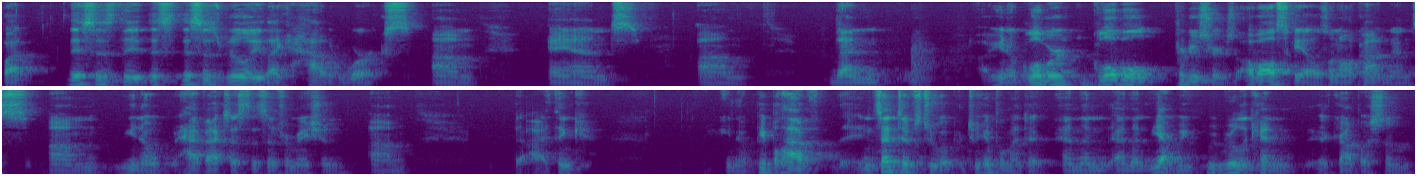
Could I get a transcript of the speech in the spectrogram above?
but this is the this this is really like how it works. Um, and um, then you know global global producers of all scales on all continents um, you know have access to this information. Um, i think you know people have incentives to to implement it and then and then yeah we, we really can accomplish some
